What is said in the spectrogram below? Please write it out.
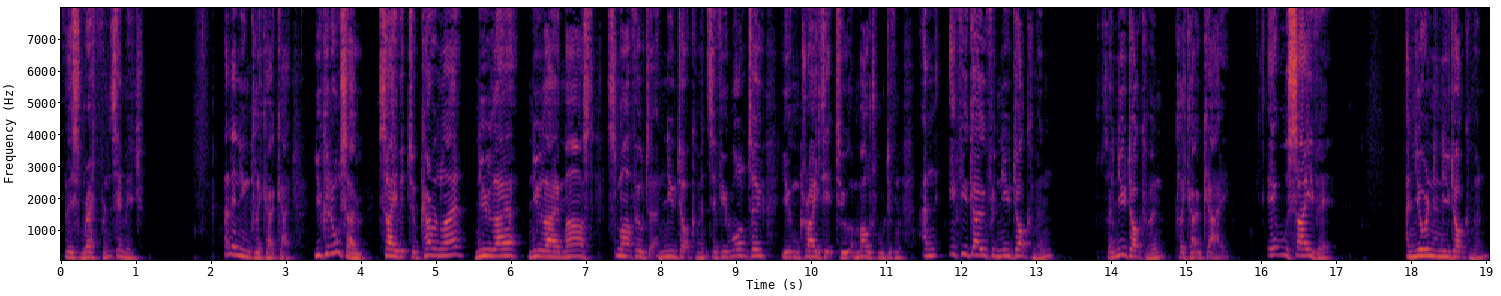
for this reference image. And then you can click OK. You can also save it to a current layer, new layer, new layer mask, smart filter and new documents. If you want to, you can create it to a multiple different, and if you go for new document, so new document, click OK, it will save it and you're in the new document,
